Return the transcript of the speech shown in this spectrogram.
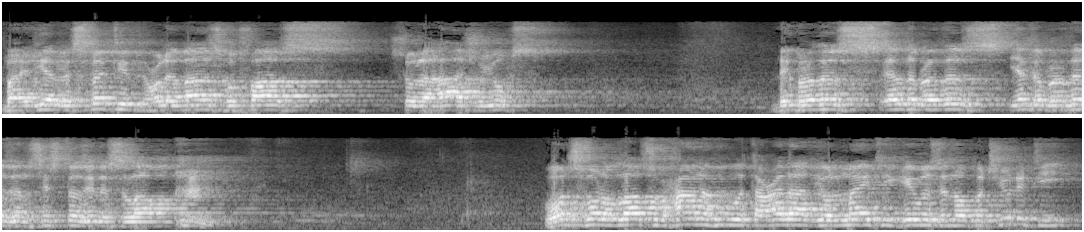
My dear respected ulamas, hufaz, sulaha, shuyukhs, big brothers, elder brothers, younger brothers and sisters in Islam. Once more Allah subhanahu wa ta'ala, the Almighty gave us an opportunity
